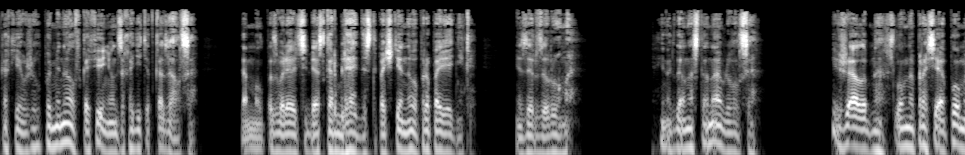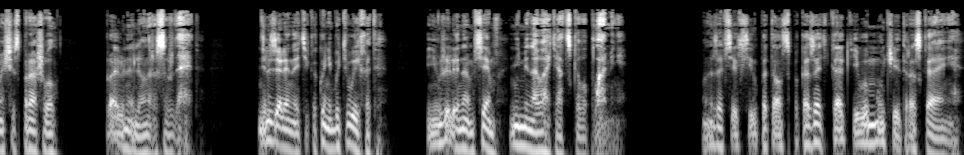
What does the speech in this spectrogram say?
как я уже упоминал, в кофейню он заходить отказался. Там, мол, позволяют себе оскорблять достопочтенного проповедника из Эрзурума. Иногда он останавливался и жалобно, словно прося о помощи, спрашивал, правильно ли он рассуждает. Нельзя ли найти какой-нибудь выход? И неужели нам всем не миновать адского пламени? Он изо всех сил пытался показать, как его мучает раскаяние.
